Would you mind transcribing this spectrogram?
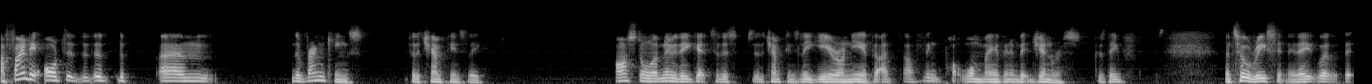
I find it odd that the the, the, um, the rankings for the Champions League. Arsenal, I know they get to, this, to the Champions League year on year, but I, I think pot one may have been a bit generous because they've until recently they, well, they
